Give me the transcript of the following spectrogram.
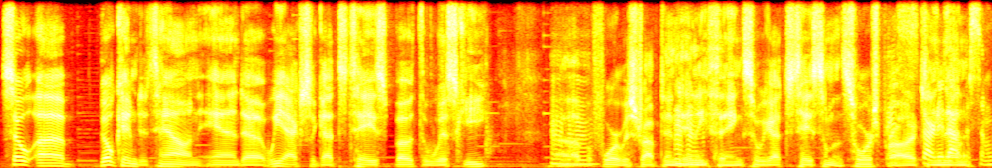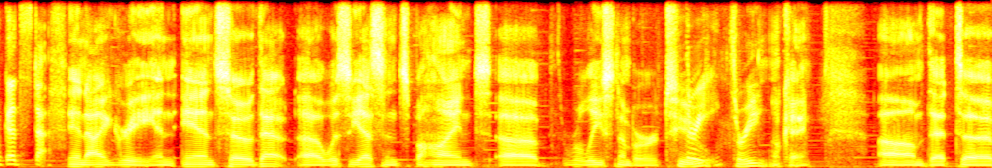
So uh, Bill came to town, and uh, we actually got to taste both the whiskey uh, Mm-hmm. before it was dropped into anything. So we got to taste some of the source It product. started and out with some good stuff. and I agree, and and so that uh, was the essence behind uh, release number two, Three. three, okay. Um, that uh,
